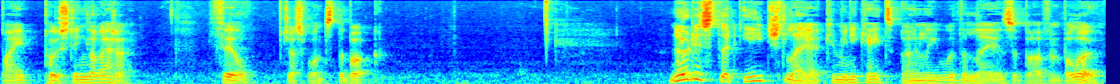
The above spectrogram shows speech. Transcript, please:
by posting the letter. Phil just wants the book. Notice that each layer communicates only with the layers above and below.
